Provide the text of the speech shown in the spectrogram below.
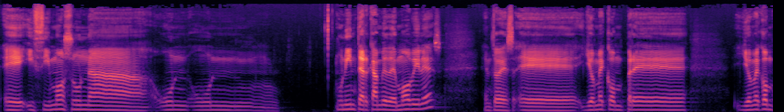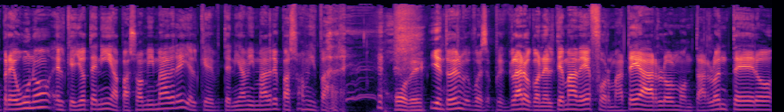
eh, hicimos una, un, un, un intercambio de móviles. Entonces, eh, yo me compré. Yo me compré uno, el que yo tenía pasó a mi madre y el que tenía mi madre pasó a mi padre. Joder. Y entonces, pues, pues, claro, con el tema de formatearlo, montarlo entero,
